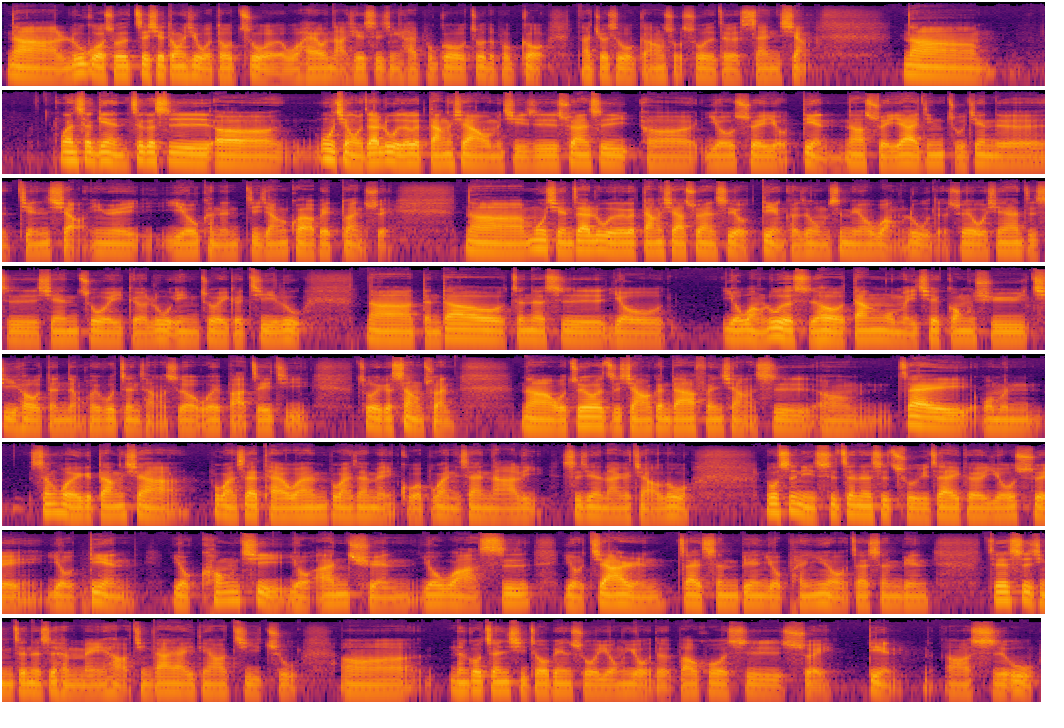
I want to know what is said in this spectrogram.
那如果说这些东西我都做了，我还有哪些事情还不够做的不够？那就是我刚刚所说的这个三项。那 Once again，这个是呃，目前我在录的这个当下，我们其实虽然是呃有水有电，那水压已经逐渐的减小，因为也有可能即将快要被断水。那目前在录的这个当下，虽然是有电，可是我们是没有网络的，所以我现在只是先做一个录音，做一个记录。那等到真的是有有网络的时候，当我们一切供需、气候等等恢复正常的时候，我会把这一集做一个上传。那我最后只想要跟大家分享的是，嗯，在我们生活的一个当下，不管是在台湾，不管是在美国，不管你在哪里，世界的哪个角落，若是你是真的是处于在一个有水、有电、有空气、有安全、有瓦斯、有家人在身边、有朋友在身边，这些事情真的是很美好，请大家一定要记住，呃，能够珍惜周边所拥有的，包括是水电啊、食物。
